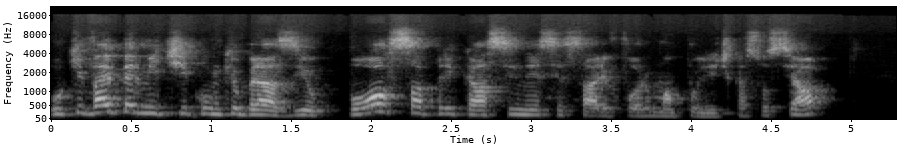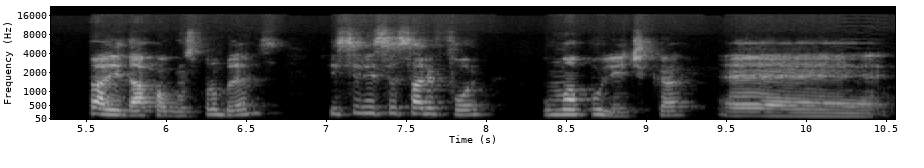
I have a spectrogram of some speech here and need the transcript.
o que vai permitir com que o Brasil possa aplicar, se necessário for, uma política social para lidar com alguns problemas, e se necessário for, uma política é,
